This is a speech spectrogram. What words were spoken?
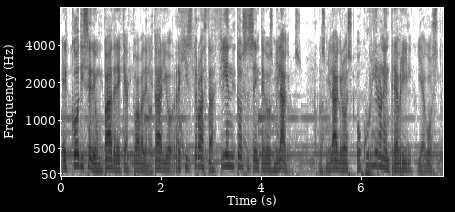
el códice de un padre que actuaba de notario registró hasta 162 milagros. Los milagros ocurrieron entre abril y agosto.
